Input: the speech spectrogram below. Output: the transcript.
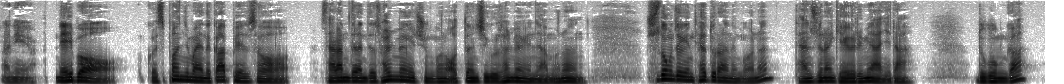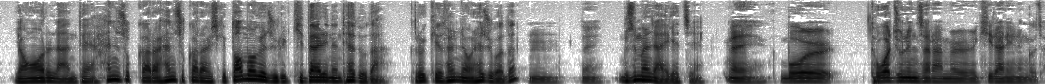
아니에요. 네이버 그 스펀지 마인드 카페에서 사람들한테 설명해 준 건 어떤 식으로 설명했냐면은 수동적인 태도라는 거는 단순한 게으름이 아니라 누군가 영어를 나한테 한 숟가락 한 숟가락씩 떠먹여 주길 기다리는 태도다. 그렇게 설명을 해 주거든. 음. 네. 무슨 말인지 알겠지? 네. 뭘 도와주는 사람을 기다리는 거죠.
